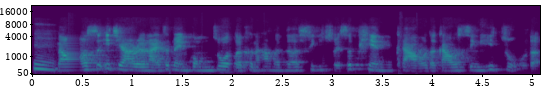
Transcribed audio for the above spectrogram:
嗯，然后是一家人来这边工作的，可能他们的薪水是偏高的，高薪一族的。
